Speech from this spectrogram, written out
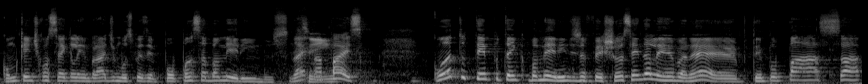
Como que a gente consegue lembrar de música, por exemplo, Poupança Bamerindos, né? Sim. Rapaz, quanto tempo tem que o Bamerindos já fechou, você ainda lembra, né? O tempo passa,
